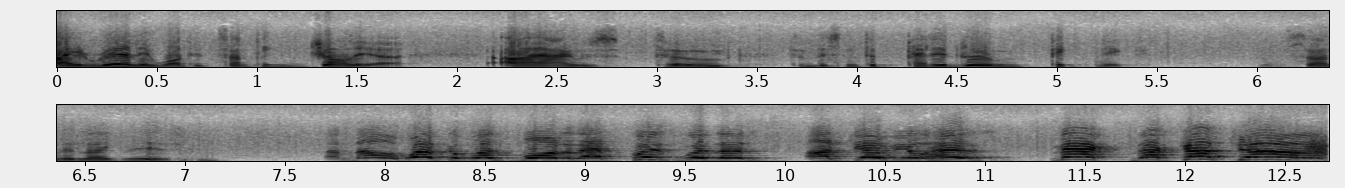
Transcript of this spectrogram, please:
I really wanted something jollier. I, I was told to listen to Palindrome Picnic. It sounded like this. And now welcome once more to that quiz wizard, our jovial host, Mac McCutcheon!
